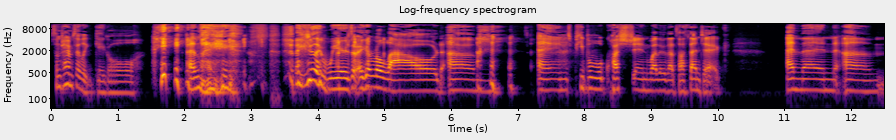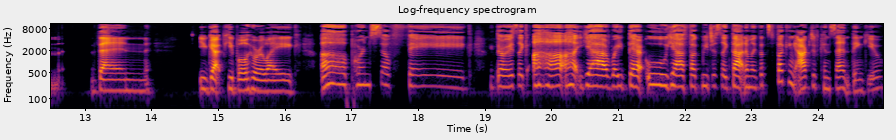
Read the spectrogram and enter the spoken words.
sometimes I like giggle and like I do like weird. I get real loud. Um and people will question whether that's authentic. And then um then you get people who are like, oh, porn's so fake. Like they're always like, uh-huh, uh-huh, yeah, right there. Ooh, yeah, fuck me just like that. And I'm like, that's fucking active consent, thank you.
